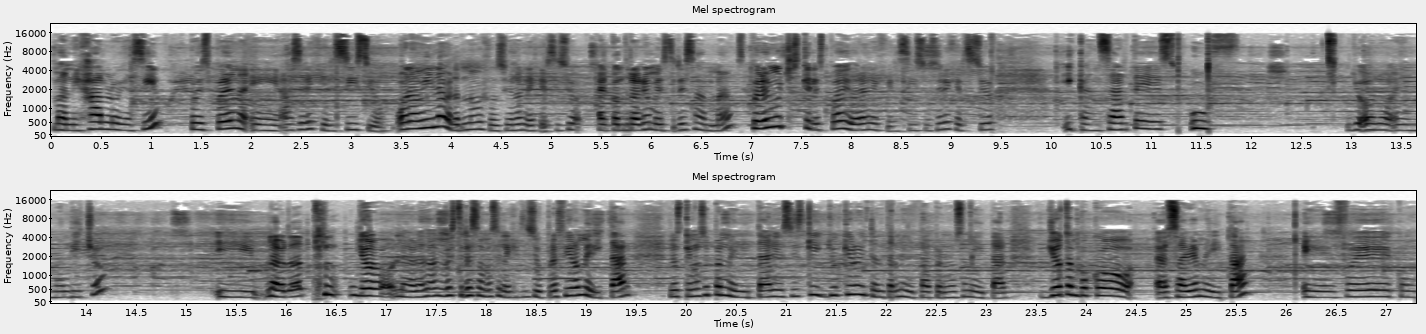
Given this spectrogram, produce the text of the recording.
manejarlo y así, pues pueden eh, hacer ejercicio. Bueno, a mí la verdad no me funciona el ejercicio, al contrario me estresa más, pero hay muchos que les puede ayudar al ejercicio. Hacer ejercicio y cansarte es uff. Yo lo eh, me han dicho y la verdad, yo la verdad no me estresa más el ejercicio. Prefiero meditar. Los que no sepan meditar, y así es que yo quiero intentar meditar, pero no sé meditar. Yo tampoco eh, sabía meditar. Eh, fue con,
